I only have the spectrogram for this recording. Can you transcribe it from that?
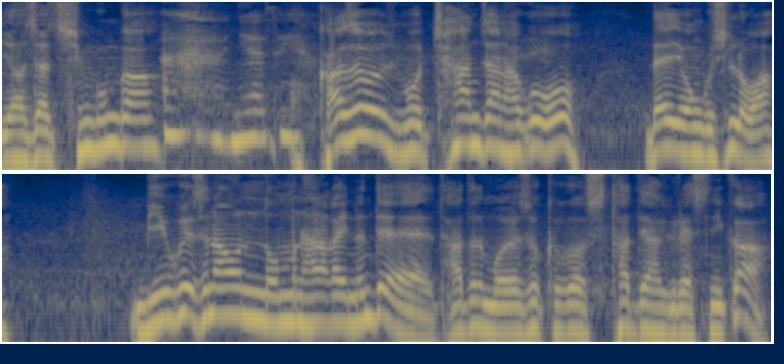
여자친구인가? 아, 안녕하세요. 가서 뭐 차 한잔 하고 내 연구실로 와. 미국에서 나온 논문 하나가 있는데 다들 모여서 그거 스타디 하기로 했으니까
